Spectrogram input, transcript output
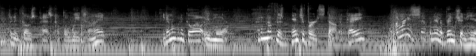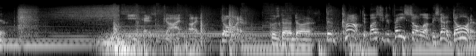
You've been a ghost past couple of weeks, all right? You don't want to go out anymore. I Had enough of this introvert stuff, okay? I'm ready to set up an intervention here. He has got a daughter. Who's got a daughter? The cop that busted your face all up, he's got a daughter.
